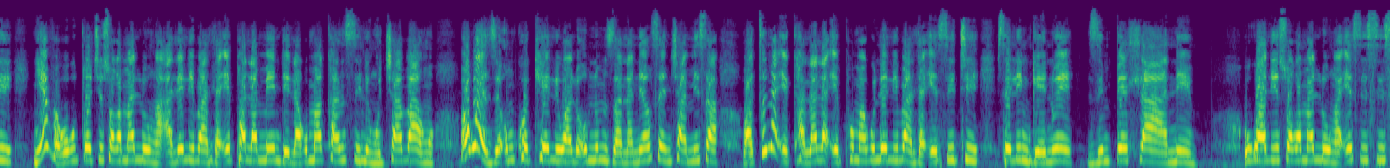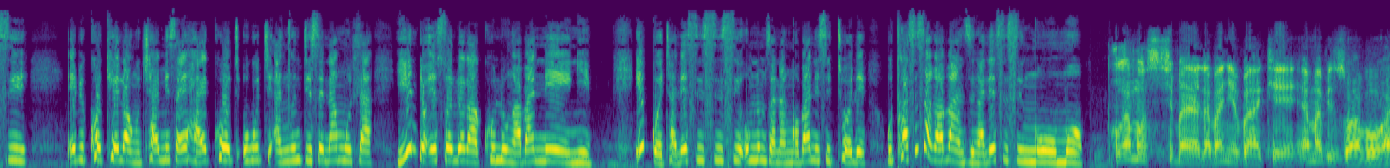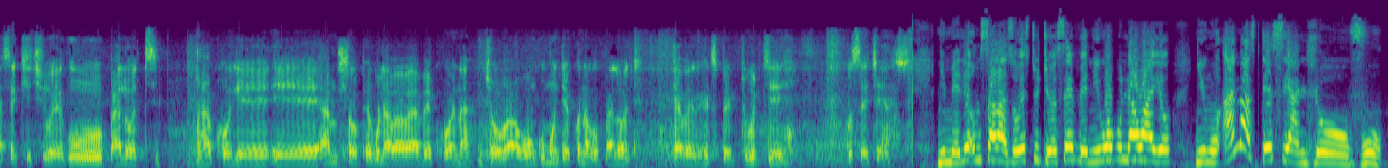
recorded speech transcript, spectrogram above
ngemva kokuxotshiswa kwamalunga aleli bandla ephalamende lakumakhansili nguchabangu okwenze umkhokheli walo umnumzana nelson chamisa wagcina ekhalala ephuma kuleli bandla esithi selingenwe zimpehlane. Ukwaliswa kwamalunga e-ccc ebikhokhelwa nguchamisa e-high court ukuthi ancintise namuhla yinto esolwe kakhulu ngabanengi. Igqwetha le-ccc umnumzana nqobani sithole uchasisa kabanzi ngalesi sinqumo. U-amos chibaya labanye bakhe amabizo abo asekhitshiwe kubhalot ngakho-ke um amhlophe kulaba abayabe bekhona njengoba wonke umuntu ekhona kubhalot yabe expect ukuthi kusetshenzwe. Ngimele umsakazo westudio 7 yiko bulawayo ngingu-anastasia ndlovu.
